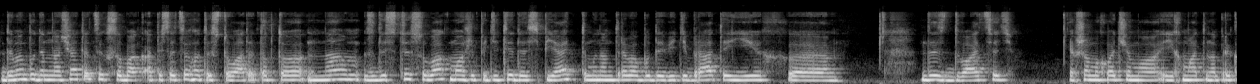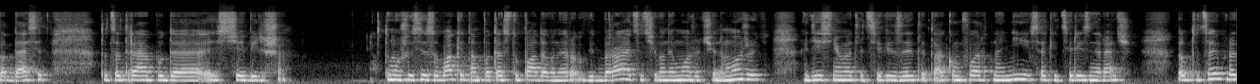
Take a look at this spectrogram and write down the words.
де ми будемо навчати цих собак, а після цього тестувати. Тобто нам з 10 собак може підійти десь 5, тому нам треба буде відібрати їх е, десь 20. Якщо ми хочемо їх мати, наприклад, 10, то це треба буде ще більше. Тому що всі собаки там по тесту ПАДа вони відбираються, чи вони можуть, чи не можуть здійснювати ці візити, та комфортно ні, і всякі ці різні речі. Тобто цей про-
